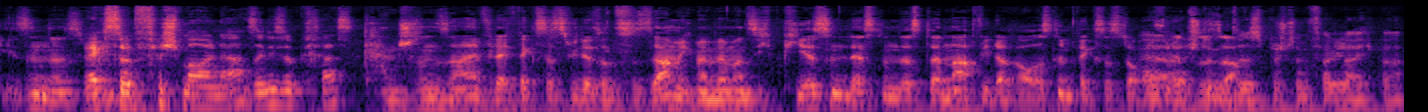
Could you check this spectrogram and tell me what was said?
Wie ist denn das? Wächst so ein Fischmaul nach? Sind die so krass? Kann schon sein. Vielleicht wächst das wieder so zusammen. Ich meine, wenn man sich piercen lässt und das danach wieder rausnimmt, wächst das doch auch Ja, wieder das stimmt, das zusammen. ist bestimmt vergleichbar.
